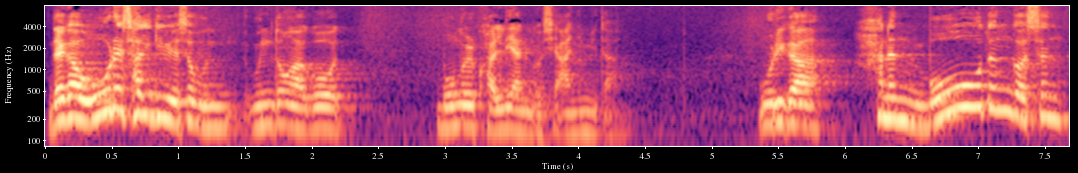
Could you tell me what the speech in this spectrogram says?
내가 오래 살기 위해서 운동하고 몸을 관리하는 것이 아닙니다. 우리가 하는 모든 것은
